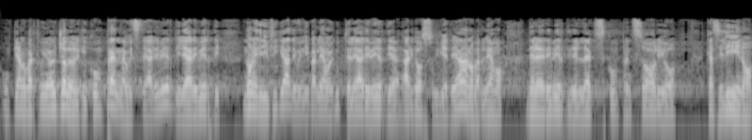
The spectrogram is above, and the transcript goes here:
un piano particolareggiato che comprenda queste aree verdi, le aree verdi non edificate, quindi parliamo di tutte le aree verdi a ridosso di Vieteano, parliamo delle aree verdi dell'ex comprensorio Casilino,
